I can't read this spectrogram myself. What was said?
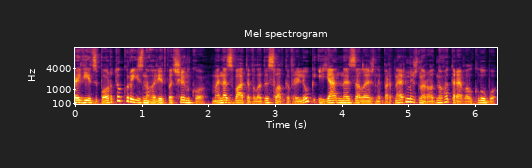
Привіт з борту круїзного відпочинку. Мене звати Владислав Гаврилюк, і я незалежний партнер міжнародного тревел клубу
